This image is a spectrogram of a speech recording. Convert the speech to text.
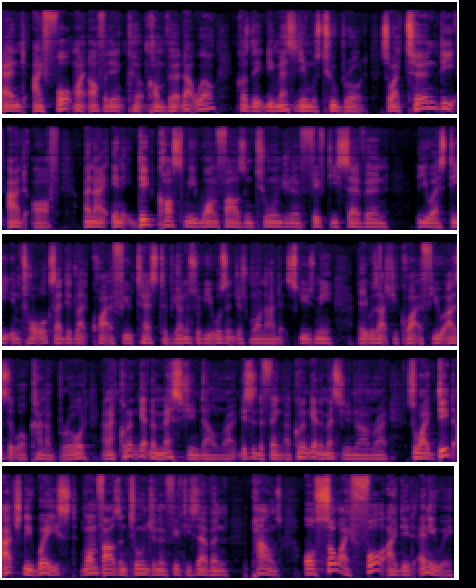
and I thought my offer didn't convert that well because the, the messaging was too broad. So I turned the ad off, and I and it did cost me one thousand two hundred and fifty-seven USD in total because I did like quite a few tests to be honest with you. It wasn't just one ad, excuse me. It was actually quite a few ads that were kind of broad and I couldn't get the messaging down right. This is the thing. I couldn't get the messaging down right. So I did actually waste 1,257 pounds or so I thought I did anyway.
